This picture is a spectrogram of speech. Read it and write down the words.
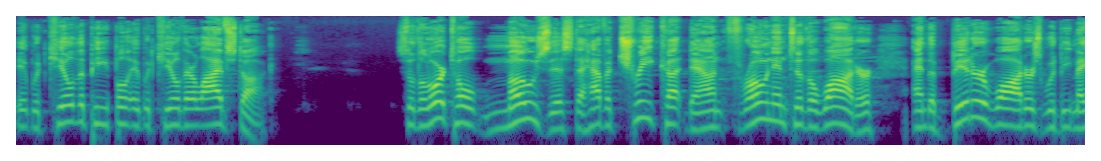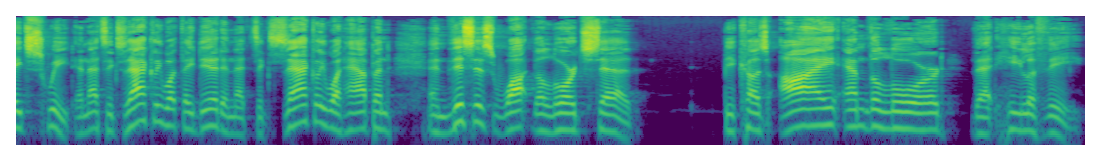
It would kill the people, it would kill their livestock. So the Lord told Moses to have a tree cut down, thrown into the water, and the bitter waters would be made sweet. And that's exactly what they did, and that's exactly what happened. And this is what the Lord said Because I am the Lord that healeth thee.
